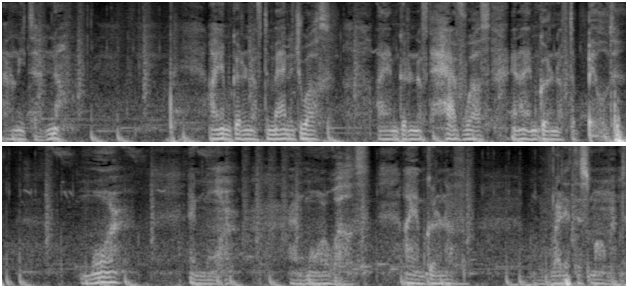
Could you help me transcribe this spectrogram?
I don't need to, no. I am good enough to manage wealth. I am good enough to have wealth. And I am good enough to build more and more and more wealth. I am good enough right at this moment.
